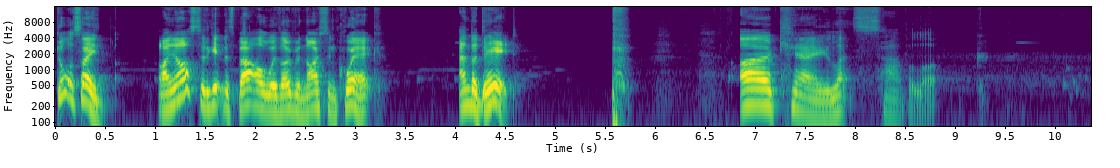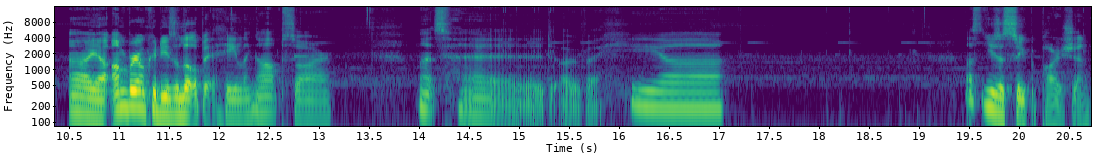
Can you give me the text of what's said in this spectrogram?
gotta say, I asked her to get this battle with over nice and quick, and I did. okay, let's have a look. Oh yeah, Umbreon could use a little bit of healing up, so let's head over here. Let's use a super potion.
